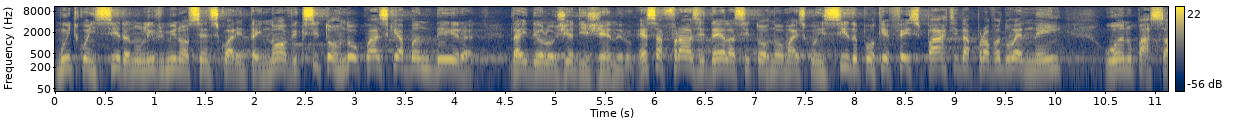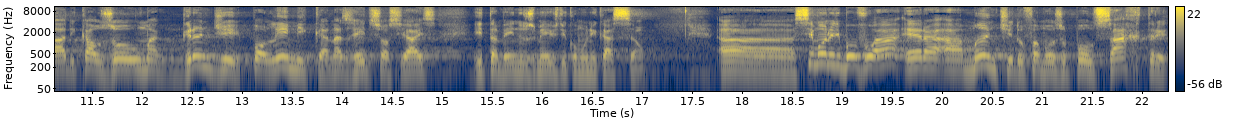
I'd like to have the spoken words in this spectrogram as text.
muito conhecida num livro de 1949, que se tornou quase que a bandeira da ideologia de gênero. Essa frase dela se tornou mais conhecida porque fez parte da prova do Enem o ano passado e causou uma grande polêmica nas redes sociais e também nos meios de comunicação. A Simone de Beauvoir era a amante do famoso Paul Sartre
